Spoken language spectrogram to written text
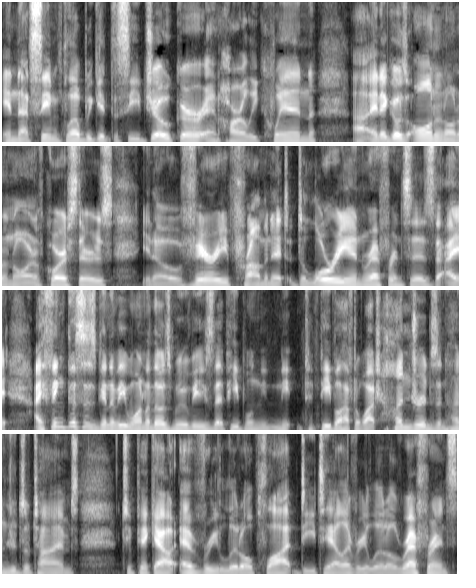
In that same club, we get to see Joker and Harley Quinn, uh, and it goes on and on and on. Of course, there's you know very prominent DeLorean references. I I think this is going to be one of those movies that people need, need people have to watch hundreds and hundreds of times to pick out every little plot detail, every little reference,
